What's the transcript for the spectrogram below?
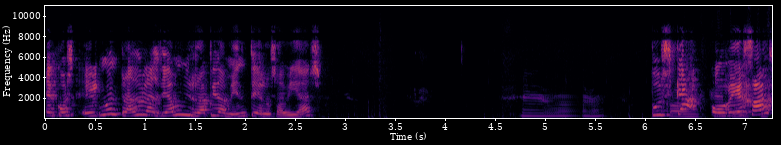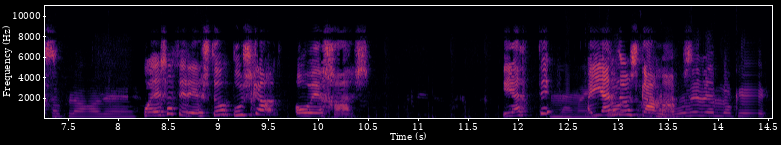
He encontrado la aldea muy rápidamente, ¿lo sabías? Sí, bueno. Busca Ay, ¿qué tal ovejas. de- Puedes hacer esto, busca ovejas. Y hazte... Ahí hay dos camas. Acabo de ver lo que...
